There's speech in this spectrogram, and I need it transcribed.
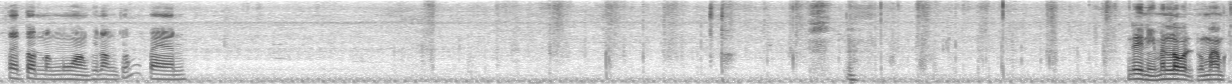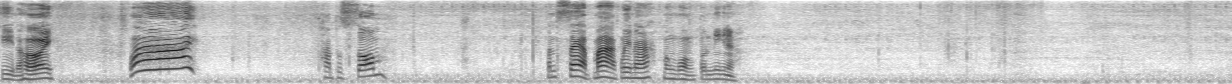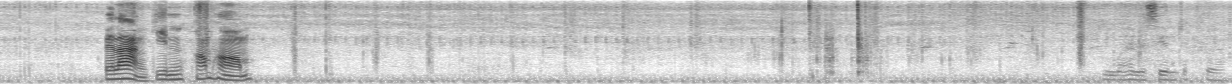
ใต้ต้นบางม่วงพี่น้องจนแปนเด้นี่มันหล่นลงมาเมื่อกี้นะเฮ้ย ว้ายท่านผู้ชมมันแซ่บมากเลยนะมะม่วงต้นนี้เนี่ยไปล่างกินหอมหอม ยังบ่ให้เลยเซียนจักเถื่อๆ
